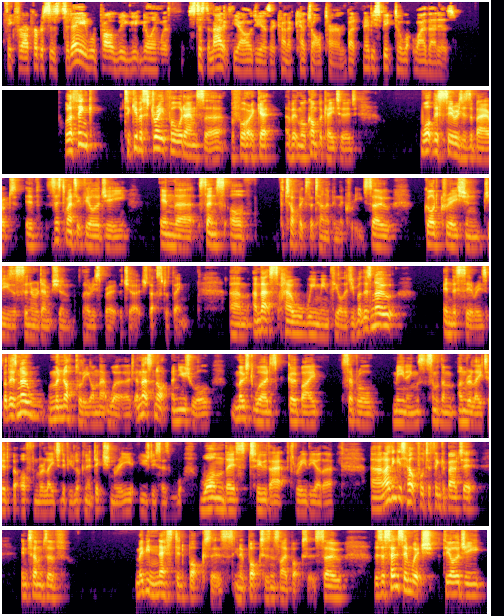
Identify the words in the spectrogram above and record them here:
I think for our purposes today, we'll probably be going with systematic theology as a kind of catch all term, but maybe speak to wh- why that is. Well, I think to give a straightforward answer before I get a bit more complicated, what this series is about is systematic theology in the sense of the topics that turn up in the creed. So, God, creation, Jesus, sin and redemption, the Holy Spirit, the church, that sort of thing. Um, and that's how we mean theology. But there's no, in this series, but there's no monopoly on that word. And that's not unusual. Most words go by several meanings, some of them unrelated, but often related. If you look in a dictionary, it usually says one this, two that, three the other. And I think it's helpful to think about it in terms of maybe nested boxes, you know, boxes inside boxes. So there's a sense in which theology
